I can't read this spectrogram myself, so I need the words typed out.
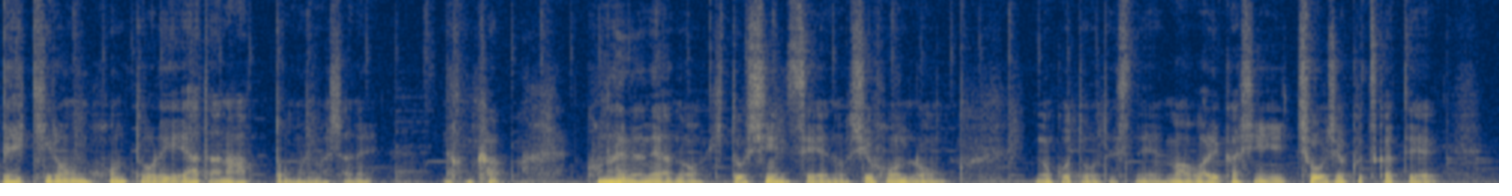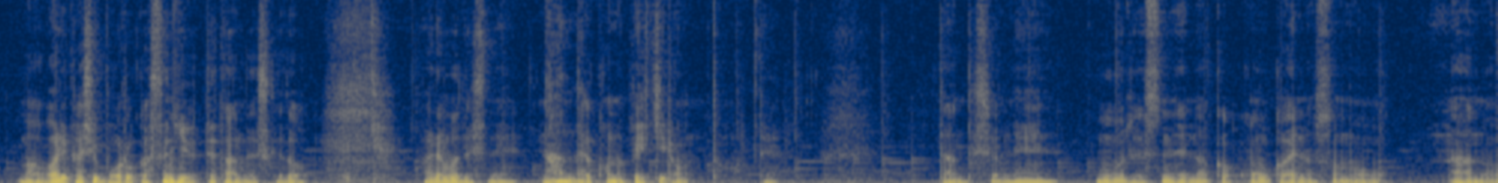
べき論、本当俺嫌だなと思いましたね。なんか、この間ね、あの、人申請の資本論のことをですね、まあ、割かし長尺使って、まあ、割かしボロカスに言ってたんですけど、あれもですね、なんだよ、このべき論たんですよね。もうですね、なんか今回のその、あの、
